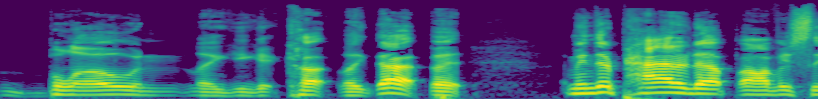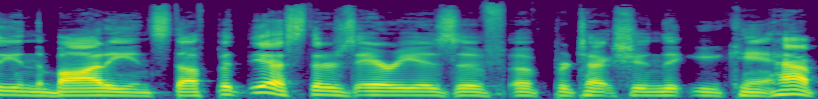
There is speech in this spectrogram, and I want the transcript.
blow, and like you get cut like that. But I mean, they're padded up, obviously, in the body and stuff. But yes, there's areas of of protection that you can't have.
